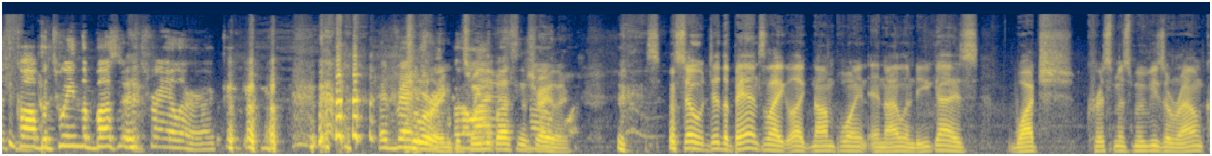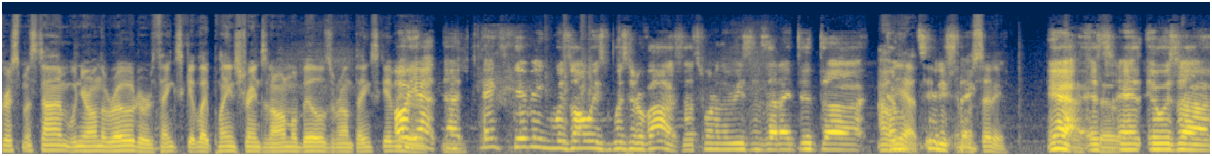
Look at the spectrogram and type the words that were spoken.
It's called Between the Bus and the Trailer. a cooking adventure Touring with Between the Bus and the Trailer. So, did the bands like like Nonpoint and Island? Do you guys watch Christmas movies around Christmas time when you're on the road, or Thanksgiving, like planes, trains, and automobiles around Thanksgiving? Oh or- yeah, uh, Thanksgiving was always Wizard of Oz. That's one of the reasons that I did the oh Emerald yeah, City thing. Emerald City. Yeah, it's it, it was uh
